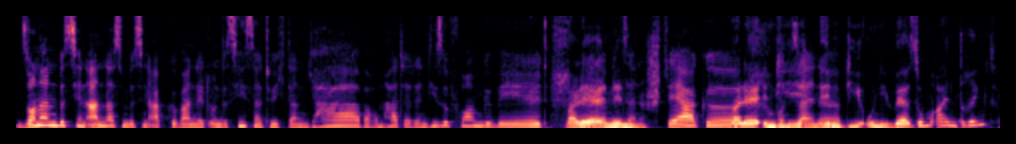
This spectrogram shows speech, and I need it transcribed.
sondern ein bisschen anders, ein bisschen abgewandelt. Und es hieß natürlich dann, ja, warum hat er denn diese Form gewählt? Weil Will er in damit seine Stärke Weil er in die, in die Universum eindringt?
